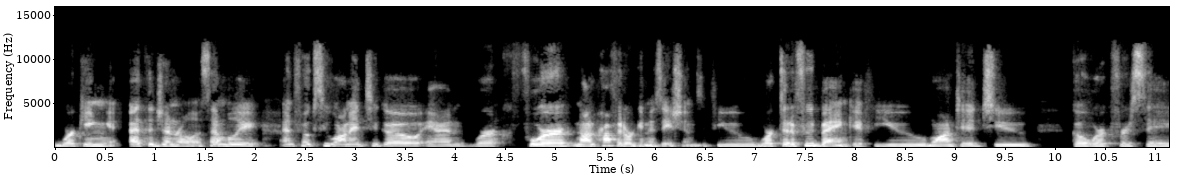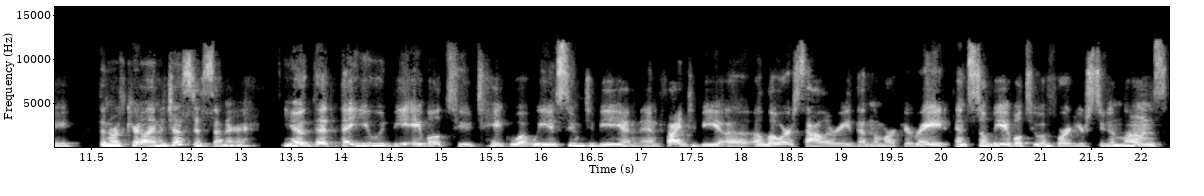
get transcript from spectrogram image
working at the General Assembly, and folks who wanted to go and work for nonprofit organizations. If you worked at a food bank, if you wanted to go work for, say, the North Carolina Justice Center, you know that that you would be able to take what we assume to be and, and find to be a, a lower salary than the market rate and still be able to afford your student loans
